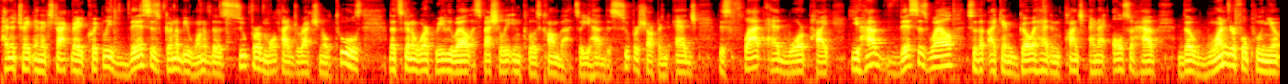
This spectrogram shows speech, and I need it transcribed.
penetrate and extract very quickly, this is going to be one of those super multi-directional tools that's going to work really well, especially in close combat. So you have this super sharpened edge, this flat head war pike. You have this as well so that I can go ahead and punch. And I also have the wonderful puño,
